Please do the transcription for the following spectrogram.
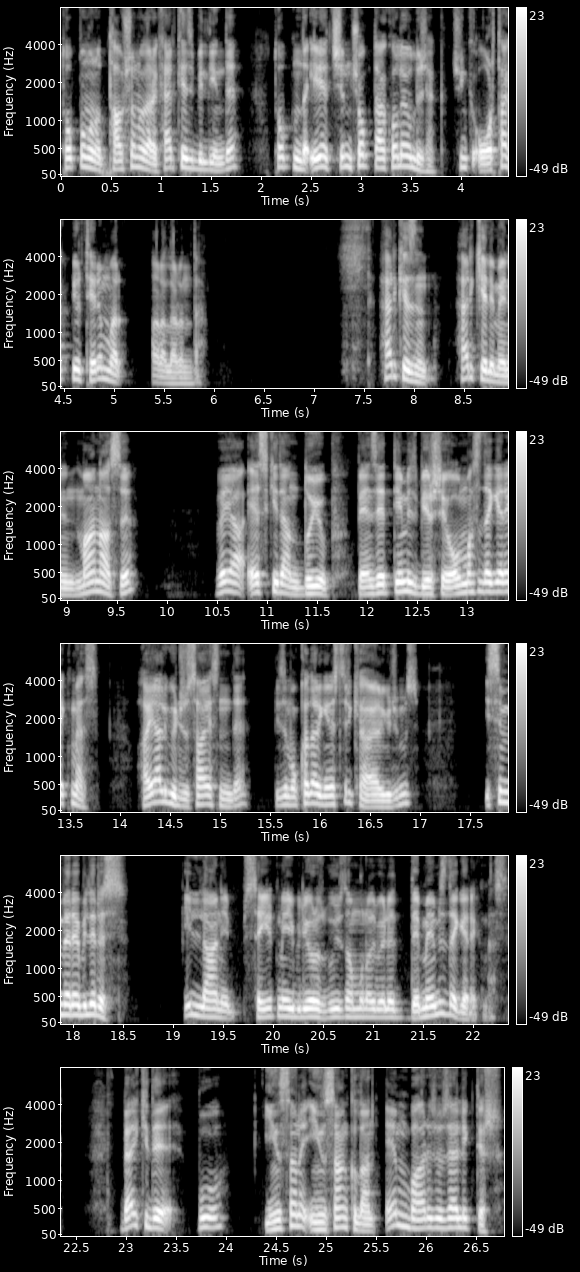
toplum tavşan olarak herkes bildiğinde toplumda iletişim çok daha kolay olacak. Çünkü ortak bir terim var aralarında. Herkesin, her kelimenin manası veya eskiden duyup benzettiğimiz bir şey olması da gerekmez. Hayal gücü sayesinde bizim o kadar geniştir ki hayal gücümüz isim verebiliriz. İlla hani seyirtmeyi biliyoruz bu yüzden buna böyle dememiz de gerekmez. Belki de bu insanı insan kılan en bariz özelliktir.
